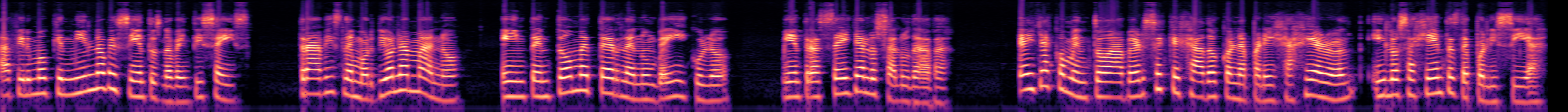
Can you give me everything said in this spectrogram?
afirmó que en 1996 Travis le mordió la mano e intentó meterla en un vehículo mientras ella lo saludaba. Ella comentó haberse quejado con la pareja Harold y los agentes de policía.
